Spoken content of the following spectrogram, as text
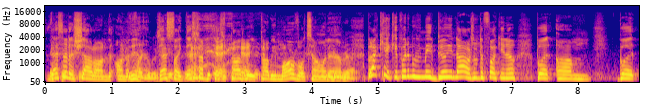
that's not a shout on on them. That's like that's, probably, that's probably probably Marvel telling them. Right. But I can't keep put a movie made a billion dollars. What the fuck, you know? But um, but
